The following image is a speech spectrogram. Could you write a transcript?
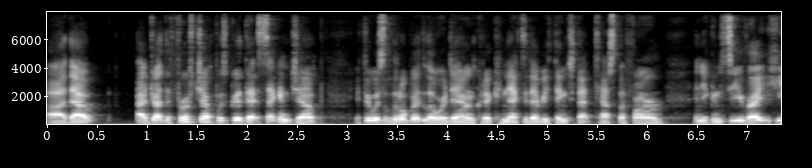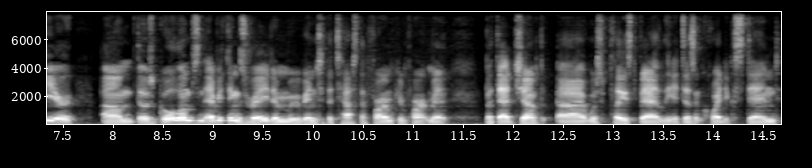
Uh, that I dropped. The first jump was good. That second jump, if it was a little bit lower down, could have connected everything to that Tesla farm. And you can see right here, um, those golems and everything's ready to move into the Tesla farm compartment, but that jump uh, was placed badly. It doesn't quite extend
